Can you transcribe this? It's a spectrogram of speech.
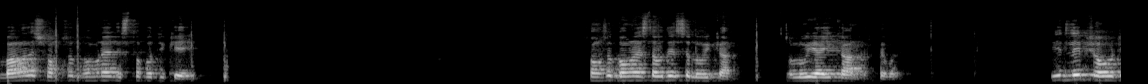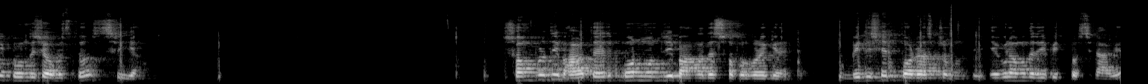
বাংলাদেশ সংসদ ভবনের স্থপতিকে সংসদ ভবনের স্থপতি হচ্ছে লুই কান, লুই আই কান থাকতে পারে। ইদলিব শহরটি কোন দেশে অবস্থিত? সিরিয়া। সম্প্রতি ভারতের কোন মন্ত্রী বাংলাদেশ সফর করে গেলেন? বিদেশের পররাষ্ট্রমন্ত্রী। এগুলো আমাদের রিপিট করছি আগে।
